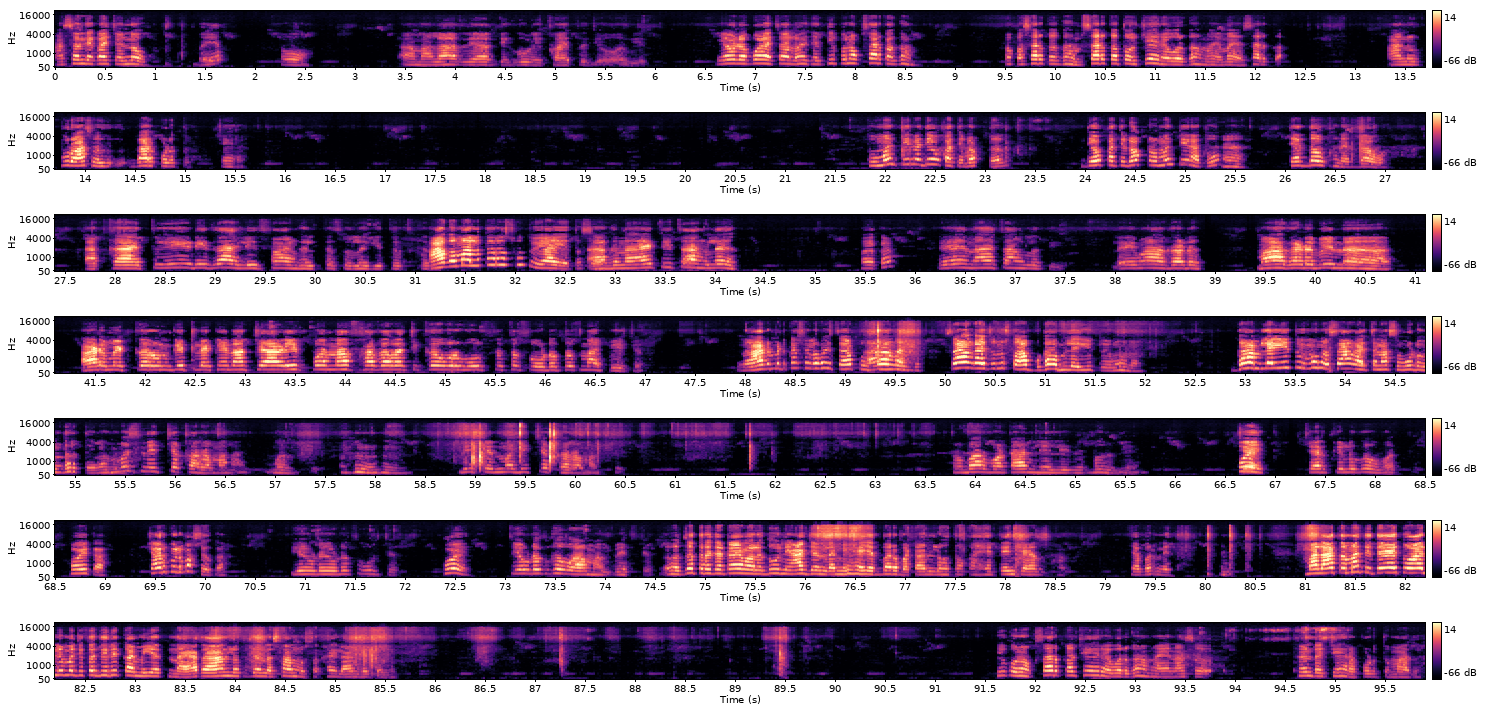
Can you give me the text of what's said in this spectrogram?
आणि संध्याकाळच्या नऊ. हो. आम्हाला अर्धे अर्धे गोळी खायचं जेव्हा एवढ्या गोळ्या चालू आहेत ती पण सारखा घाम. हो का सारखा घाम. सारखा तो चेहऱ्यावर घाम आहे माझ्या सारखा. आणि पुरा असं गार पडतो चेहरा. तू म्हणते ना देव का ते डॉक्टर? देव का ते डॉक्टर म्हणते ना तू हं. त्यात दवाखान्यात जावं. आ, काय तू इडी झाली सांगल तसं लगेचच कर. अगं मला तरच होतोय आहे तसं. अगं नाही ती चांगलं. होय का? हे नाही चांगलं ती. लय महागाड. महागाड बिन ऍडमिट करून घेतलं की ना चाळीस पन्नास हजाराची कवर होत तर सोडतच नाही पेशंट ऍडमिट कशाला व्हायचं? आपण हा. सांगायचं सांगायचं नुसतं आप घामलंय येतोय म्हणून. घामलंय येतोय म्हणून सांगायचं ना असं ओढून धरतंय म्हणून. मसने चेक करा म्हणा म्हणते. हम्म, मध्ये चेक करा म्हणते. तो बारबाट आणलेली भरले होय. चार किलो गहू भरते. होय का? चार किलो बसेल का? एवढं एवढंच उरते होय. तेवढंच गहू आम्हाला भेटते अं, जत्रेच्या टायमाला दोन्ही आज्यांना मी ह्याच्यात बरबाट आणलं होतं का? ह्या त्यांच्या ह्या भरणीत. मला आता म्हणते ते तू आली म्हणजे कधी रिकामी येत नाही. आता आणलं तर त्यांना सामोसा खायला आणलं त्याला इकून हो? सारखा चेहऱ्यावर घाम आहे ना असं. थंड चेहरा पडतो माझा.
